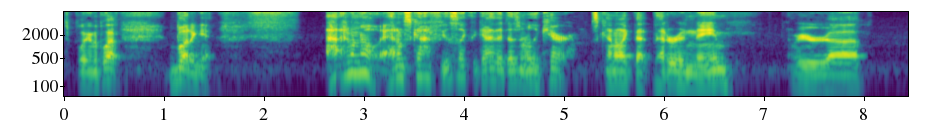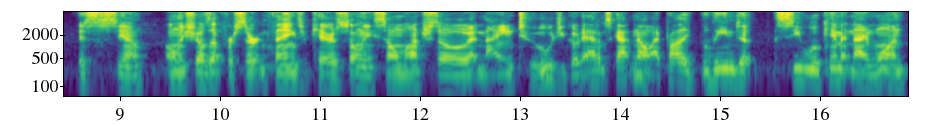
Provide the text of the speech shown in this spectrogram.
to play in the playoff. But again, I don't know. Adam Scott feels like the guy that doesn't really care. It's kind of like that veteran name where you're, uh, it's, you know, only shows up for certain things or cares only so much. So at 9 2, would you go to Adam Scott? No, I probably lean to Siwoo Kim at 9 1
